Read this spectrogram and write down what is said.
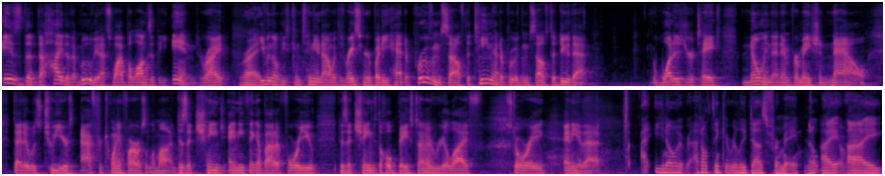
is the the height of the movie. That's why it belongs at the end, right? Right. Even though he's continued on with his racing career, but he had to prove himself. The team had to prove themselves to do that. What is your take, knowing that information now that it was two years after 24 Hours of Le Mans? Does it change anything about it for you? Does it change the whole based on a real life story? Any of that? I, you know, I don't think it really does for me. Nope. I, I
